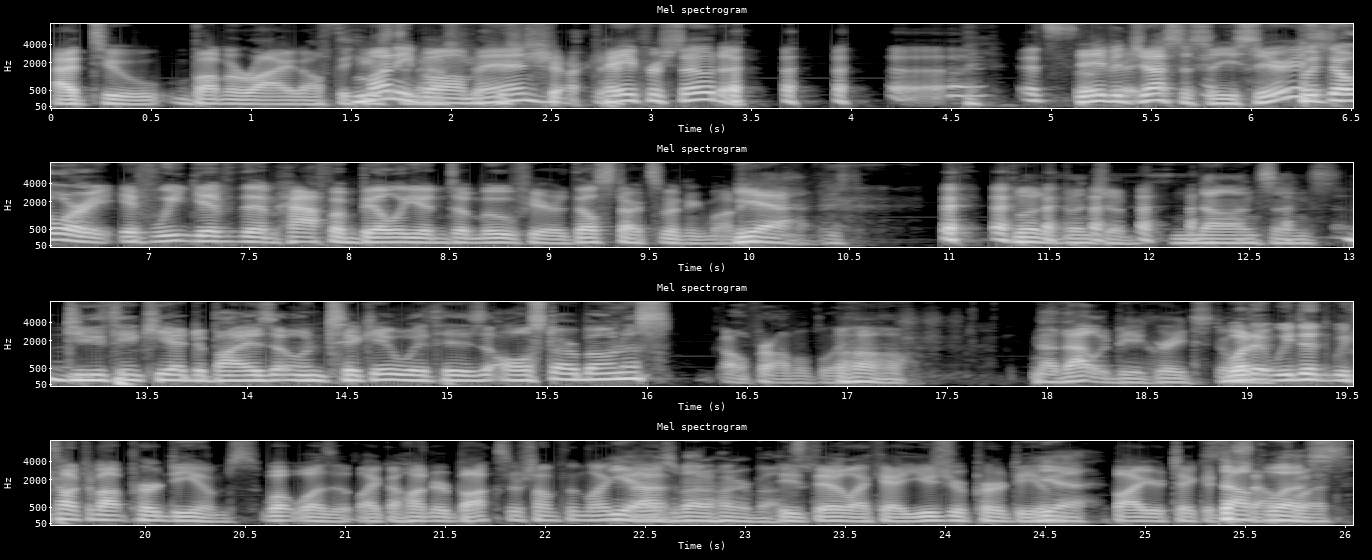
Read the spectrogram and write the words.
had to bum a ride off the Houston Moneyball, Astros man. charter. Pay for soda. It's so David great. Justice, are you serious? But don't worry, if we give them half a billion to move here, they'll start spending money. yeah. what a bunch of nonsense. Do you think he had to buy his own ticket with his All Star bonus? Oh, probably. Oh, now that would be a great story. What did, we did, we talked about per diems. What was it, like a hundred bucks or something like yeah, that? Yeah, it was about a hundred bucks. He's there, like, hey, use your per diem. Yeah. buy your ticket to Southwest.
